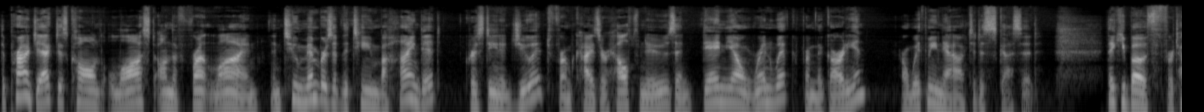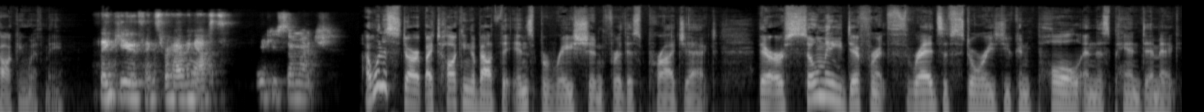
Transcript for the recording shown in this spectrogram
The project is called Lost on the Front Line, and two members of the team behind it, Christina Jewett from Kaiser Health News and Danielle Renwick from The Guardian, are with me now to discuss it. Thank you both for talking with me. Thank you. Thanks for having us. Thank you so much. I want to start by talking about the inspiration for this project. There are so many different threads of stories you can pull in this pandemic.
